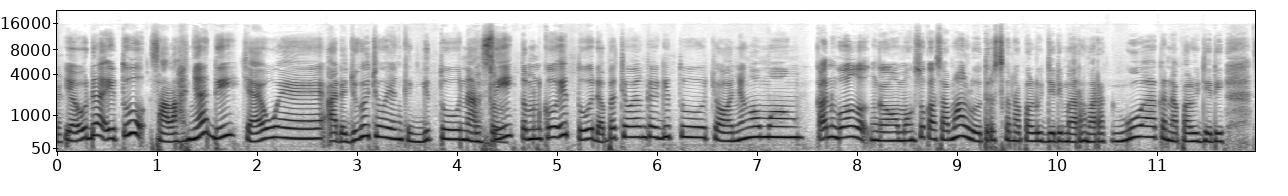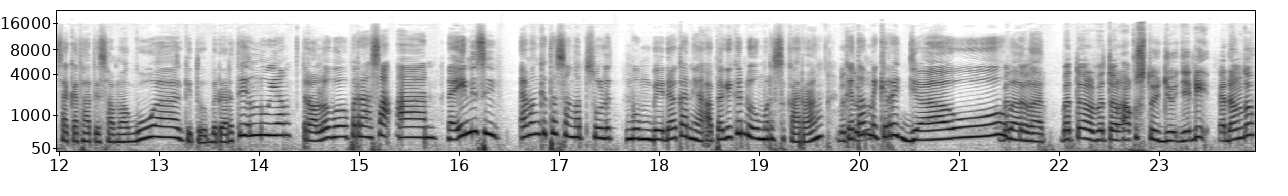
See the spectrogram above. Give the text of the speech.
iya. ya udah itu salahnya di cewek. Ada juga cowok yang kayak gitu. Nah Betul. si temenku itu dapat cowok yang kayak gitu. Cowoknya ngomong kan gua nggak ngomong suka sama lu. Terus kenapa lu jadi marah-marah ke gua? Kenapa lu jadi sakit hati sama gua? Gitu. Berarti lu yang terlalu bawa perasaan. Nah ini sih emang kita sangat sulit membedakan ya apalagi kan di umur sekarang Betul. kita mikirnya jauh betul, banget Betul, betul. Aku setuju. Jadi kadang tuh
